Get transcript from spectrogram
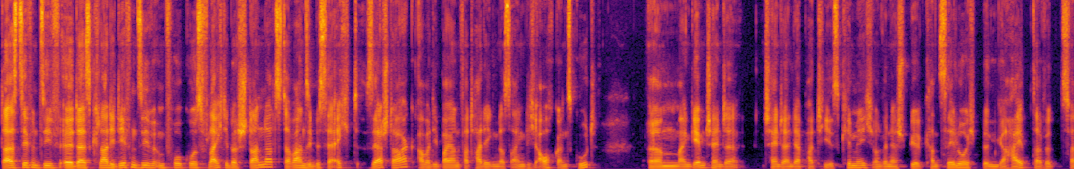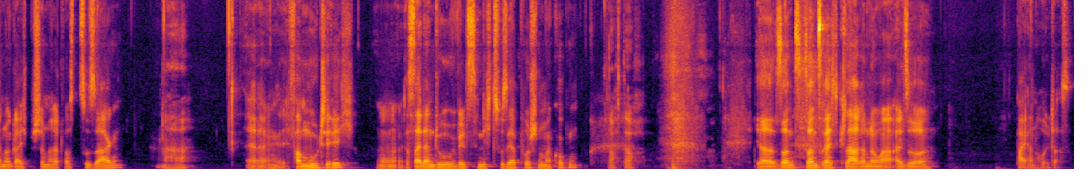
Da ist defensiv, äh, da ist klar die Defensive im Fokus, vielleicht über Standards. Da waren sie bisher echt sehr stark, aber die Bayern verteidigen das eigentlich auch ganz gut. Ähm, mein Gamechanger Changer in der Partie ist Kimmich und wenn er spielt Cancelo, ich bin gehypt, da wird Sven noch gleich bestimmt noch etwas zu sagen. Aha. Äh, vermute ich. Äh, es sei denn, du willst ihn nicht zu sehr pushen, mal gucken. Doch, doch. ja, sonst, sonst recht klare Nummer. Also Bayern holt das.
